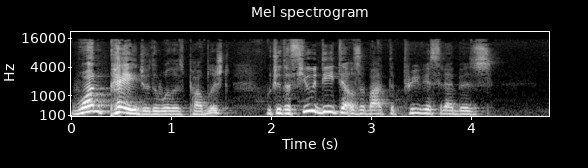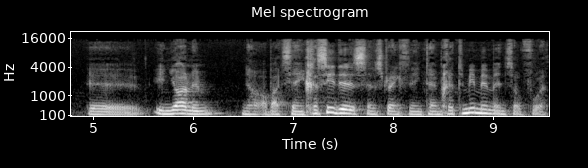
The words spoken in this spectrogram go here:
One page of the will is published, which with a few details about the previous Rebbe's uh, in Yonim, you know, about saying Chassidus and strengthening Tomchei Temimim and so forth.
